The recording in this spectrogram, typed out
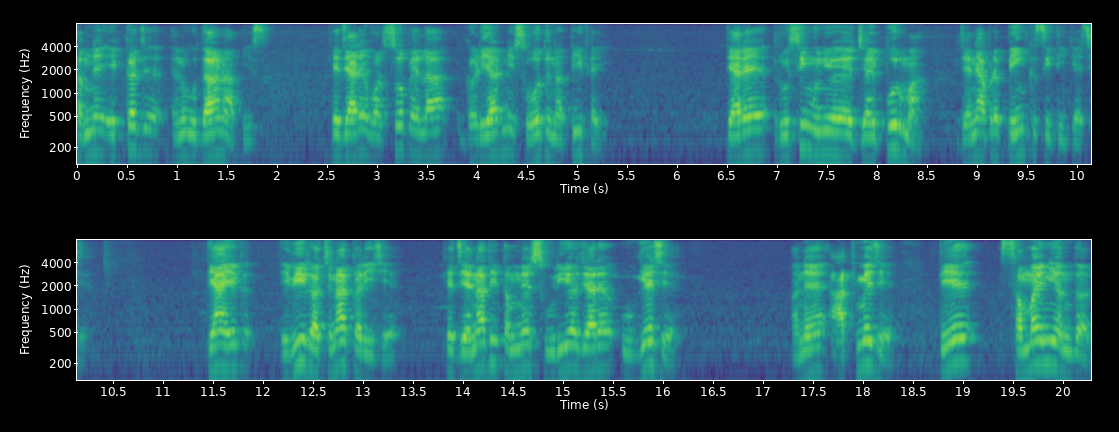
તમને એક જ એનું ઉદાહરણ આપીશ કે જ્યારે વર્ષો પહેલાં ઘડિયાળની શોધ નહોતી થઈ, ત્યારે ઋષિમુનિઓએ જયપુરમાં, જેને આપણે પિંક સિટી કહે છે, ત્યાં એક એવી રચના કરી છે કે જેનાથી તમને સૂર્ય જ્યારે ઉગે છે અને આથમે છે, તે સમયની અંદર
